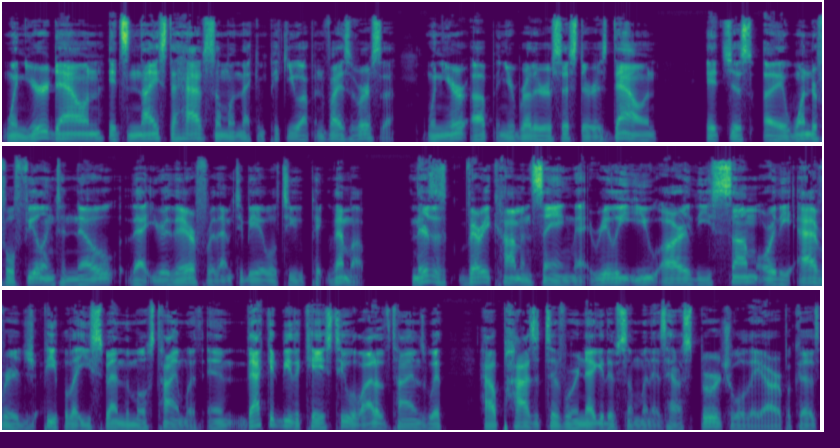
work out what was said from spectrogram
when you're down, it's nice to have someone that can pick you up and vice versa. When you're up and your brother or sister is down, it's just a wonderful feeling to know that you're there for them to be able to pick them up. And there's a very common saying that really you are the sum or the average people that you spend the most time with. And that could be the case too, a lot of times with how positive or negative someone is, how spiritual they are, because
